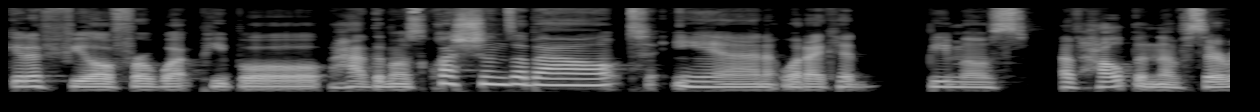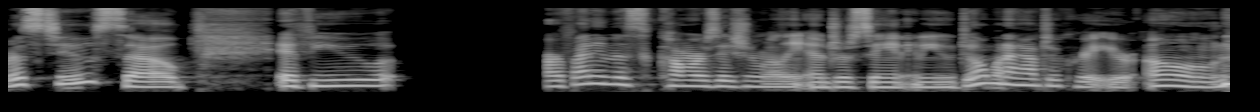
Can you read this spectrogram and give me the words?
get a feel for what people had the most questions about and what I could be most of help and of service to. So if you are finding this conversation really interesting and you don't want to have to create your own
